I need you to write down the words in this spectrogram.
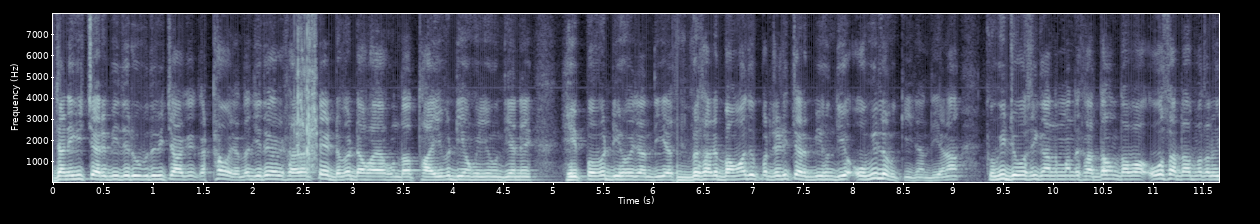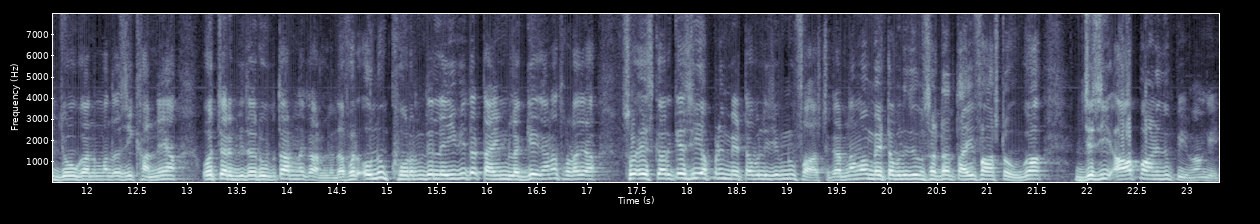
ਜਾਨੀ ਕਿ ਚਰਬੀ ਦੇ ਰੂਪ ਦੇ ਵਿੱਚ ਆ ਕੇ ਇਕੱਠਾ ਹੋ ਜਾਂਦਾ, ਜਿਹਦੇ ਕਰਕੇ ਸਾਡਾ ਢਿੱਡ ਵੱਡਾ ਹੋਇਆ ਹੁੰਦਾ, ਥਾਈ ਵੱਡੀਆਂ ਹੋਈਆਂ ਹੁੰਦੀਆਂ ਨੇ, ਹਿੱਪ ਵੱਡੀ ਹੋ ਜਾਂਦੀ ਹੈ ਸਾਡੇ ਬਾਹਾਂ ਦੇ ਉੱਪਰ ਜਿਹੜੀ ਚਰਬੀ ਹੁੰਦੀ ਆ, ਉਹ ਵੀ ਲਮਕੀ ਜਾਂਦੀ ਹੈ ਨਾ ਕਿਉਂਕਿ ਜੋ ਅਸੀਂ ਗੰਦਮੰਦ ਖਾਦਾ ਹੁੰਦਾ ਵਾ, ਉਹ ਸਾਡਾ ਮਤਲਬ ਜੋ ਗੰਦਮੰਦ ਅਸੀਂ ਖਾਂਦੇ ਆ, ਉਹ ਚਰਬੀ ਦਾ ਰੂਪ ਧਾਰਨ ਕਰ ਲੈਂਦਾ। ਫਿਰ ਉਹਨੂੰ ਖੋਰਨ ਦੇ ਲਈ ਵੀ ਤਾਂ ਟਾਈਮ ਲੱਗੇਗਾ ਨਾ ਥੋੜਾ ਜਿਹਾ। ਸੋ ਇਸ ਕਰਕੇ ਅਸੀਂ ਆਪਣੇ ਮੈਟਾਬੋਲਿਜ਼ਮ ਨੂੰ ਫਾਸਟ ਕਰਨਾ ਵਾ। ਮੈਟਾਬੋਲਿਜ਼ਮ ਸਾਡਾ ਤਾਂ ਹੀ ਫਾਸਟ ਹੋਊਗਾ, ਜੇ ਅਸੀਂ ਆਹ ਪਾਣੀ ਨੂੰ ਪੀਵਾਂਗੇ।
